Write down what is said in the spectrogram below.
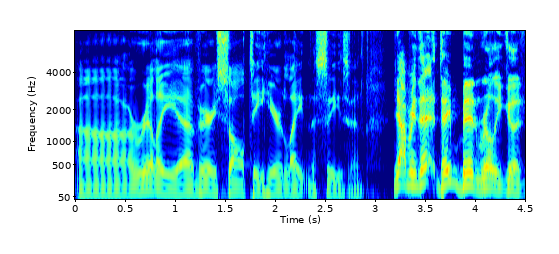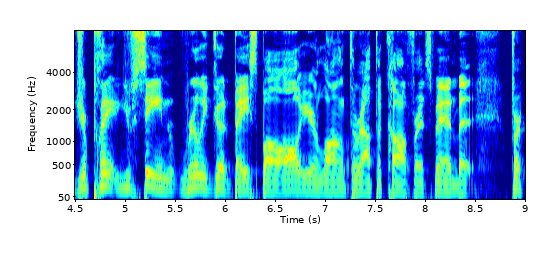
Uh, really uh, very salty here late in the season. Yeah, I mean they, they've been really good. You're playing. You've seen really good baseball all year long throughout the conference, man. But for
